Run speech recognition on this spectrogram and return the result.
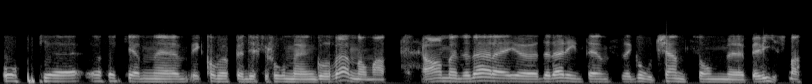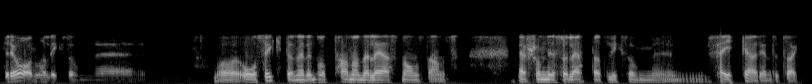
Och eh, jag fick en, eh, vi kom upp i en diskussion med en god vän om att ja, men det där är ju, det där är inte ens godkänt som eh, bevismaterial var liksom eh, var åsikten eller något han hade läst någonstans. Eftersom det är så lätt att liksom eh, fejka rent ut sagt.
